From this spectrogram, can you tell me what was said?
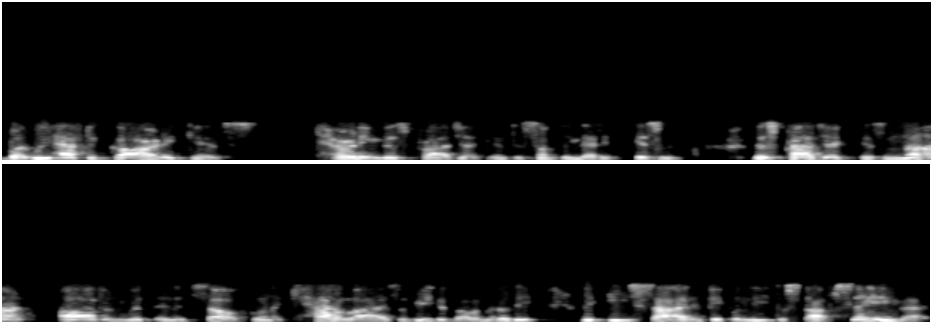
But we have to guard against turning this project into something that it isn't. This project is not often within itself going to catalyze the redevelopment of the, the East Side, and people need to stop saying that.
